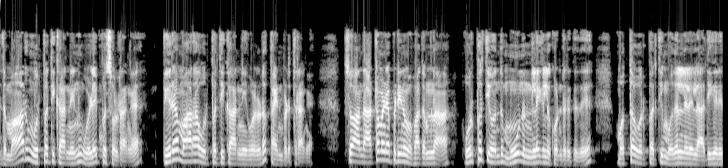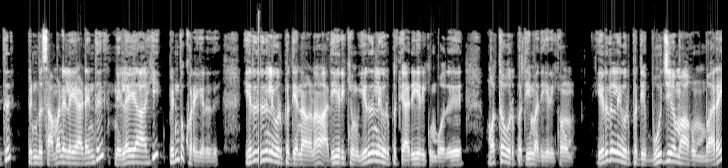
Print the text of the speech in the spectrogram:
இது மாறும் உற்பத்தி காரணின்னு உழைப்பு சொல்றாங்க பிற மாறா உற்பத்தி காரணிகளோட பயன்படுத்துறாங்க. ஸோ அந்த அட்டவணைப்படி நம்ம பார்த்தோம்னா உற்பத்தி வந்து மூணு நிலைகளை கொண்டு இருக்குது மொத்த உற்பத்தி முதல் நிலையில் அதிகரித்து பின்பு சமநிலை அடைந்து நிலையாகி பின்பு குறைகிறது. இறுதிநிலை உற்பத்தி என்ன ஆகுனா அதிகரிக்கும் இறுதிநிலை உற்பத்தி அதிகரிக்கும் போது மொத்த உற்பத்தியும் அதிகரிக்கும். இறுதிநிலை உற்பத்தி பூஜ்ஜியமாகும் வரை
